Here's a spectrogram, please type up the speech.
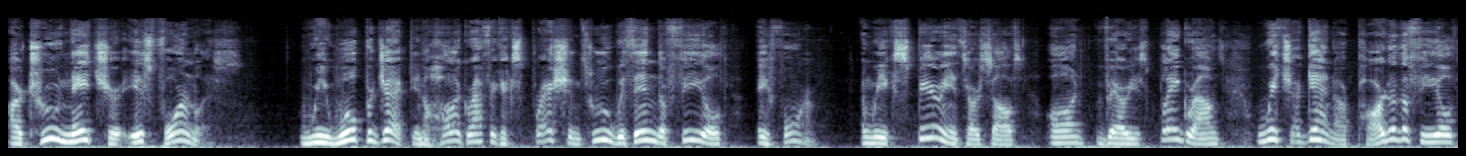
our true nature is formless. We will project in a holographic expression through within the field a form. And we experience ourselves on various playgrounds, which again are part of the field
